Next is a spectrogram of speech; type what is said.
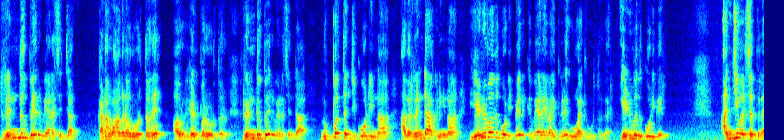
ரெண்டு பேர் வேலை செஞ்சால் கடன் வாங்கினவர் ஒருத்தர் அவருக்கு ஹெல்ப்பர் ஒருத்தர். ரெண்டு பேர் வேலை செஞ்சால் முப்பத்தஞ்சு கோடின்னா அதை ரெண்டாக்குனீங்கன்னா எழுபது கோடி பேருக்கு வேலை வாய்ப்புகளை உருவாக்கி கொடுத்துருக்காரு. எழுபது கோடி பேர். அஞ்சு வருஷத்தில்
